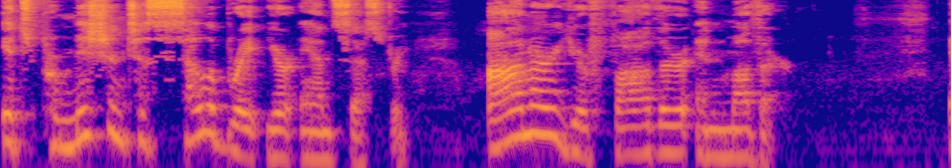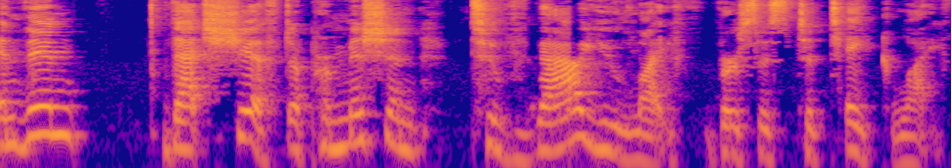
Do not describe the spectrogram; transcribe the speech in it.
it's permission to celebrate your ancestry, honor your father and mother. And then that shift, a permission to value life versus to take life,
